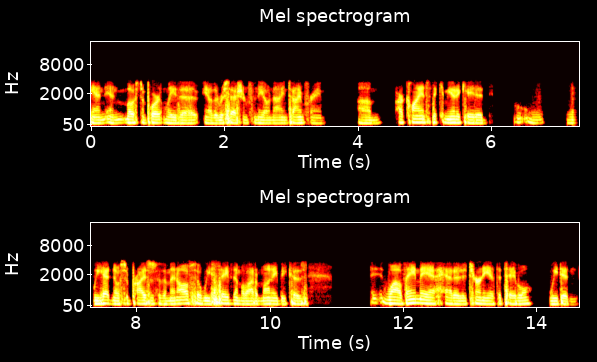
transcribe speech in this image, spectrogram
and and most importantly the you know the recession from the 09 timeframe. Um, our clients that communicated, we had no surprises with them, and also we saved them a lot of money because eh, while they may have had an attorney at the table, we didn't.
